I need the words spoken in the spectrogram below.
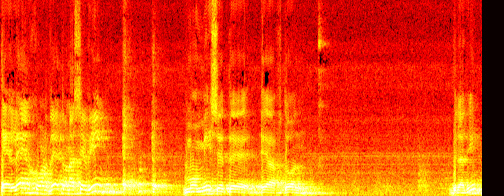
Ελέγχον δε τον ασεβή μομίσετε εαυτόν δηλαδή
